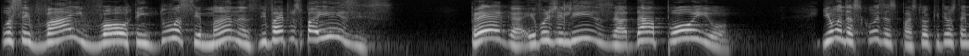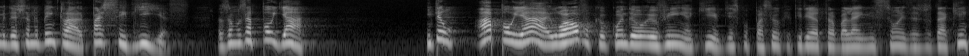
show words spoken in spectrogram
Você vai e volta em duas semanas e vai para os países. Prega, evangeliza, dá apoio. E uma das coisas, pastor, que Deus está me deixando bem claro: parcerias. Nós vamos apoiar. Então, apoiar, o alvo que eu, quando eu, eu vim aqui, eu disse para o pastor que eu queria trabalhar em missões, ajudar aqui.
